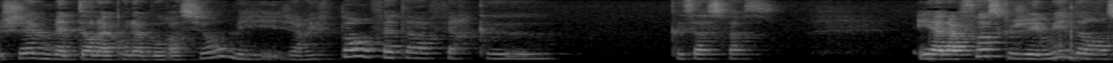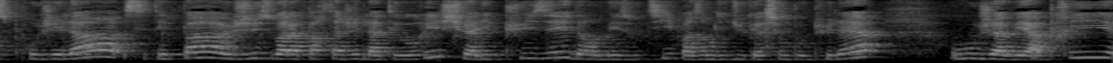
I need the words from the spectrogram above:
j'aime mettre dans la collaboration, mais j'arrive pas en fait à faire que, que ça se fasse. Et à la fois, ce que j'ai aimé dans ce projet-là, c'était pas juste voilà, partager de la théorie, je suis allée puiser dans mes outils, par exemple d'éducation populaire, où j'avais appris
